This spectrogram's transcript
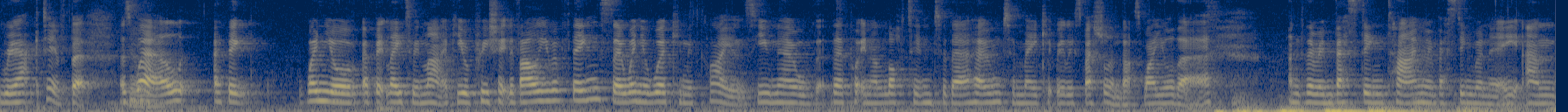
reactive. But as Yeah. well, I think when you're a bit later in life, you appreciate the value of things. So when you're working with clients, you know that they're putting a lot into their home to make it really special, and that's why you're there. And they're investing time, they're investing money, and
